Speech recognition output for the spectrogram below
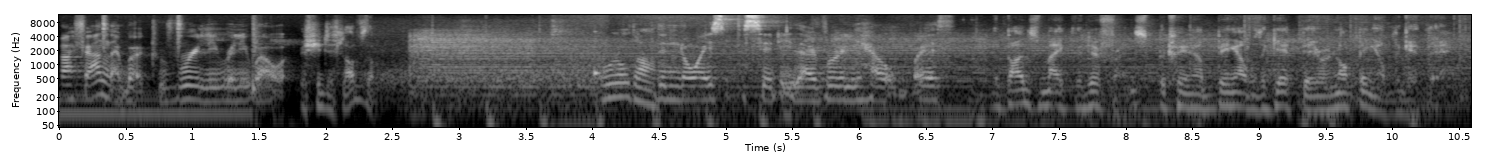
I found they worked really, really well. She just loves them. World off. The noise of the city they've really helped with. The buds make the difference between being able to get there and not being able to get there.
